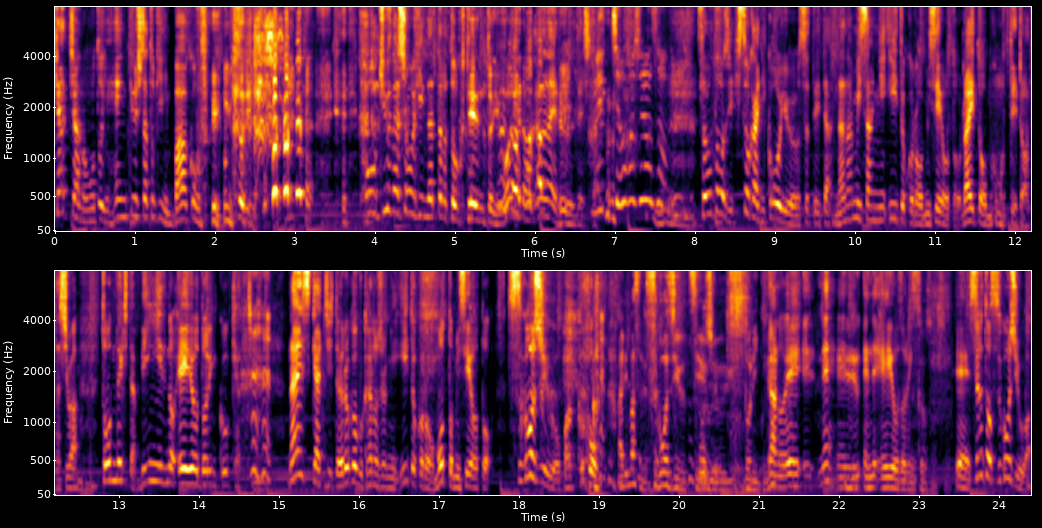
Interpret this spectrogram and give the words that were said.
キャッチャーのもとに返球した時にバーコードを読み取り 高級な商品だったら得点というわけのわからないルールでした。めっちゃ面白そう。その当時密かに好意を寄せていた七海さんにいいところを見せようとライトを守っていた私は、飛んできた瓶入りの栄養ドリンクをキャッチ。ナイスキャッチと喜ぶ彼女にいいところをもっと見せようとスゴジュウをバックホーありますね。スゴジュウっていうドリンクね。あのええねええ栄養ドリンクそうそうそうえーするとスゴジュウは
